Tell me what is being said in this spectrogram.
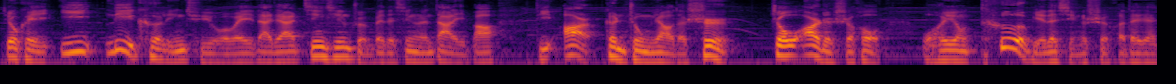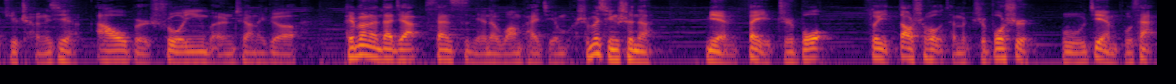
就可以一立刻领取我为大家精心准备的新人大礼包。第二，更重要的是，周二的时候我会用特别的形式和大家去呈现 Albert 说英文这样的一个陪伴了大家三四年的王牌节目。什么形式呢？免费直播。所以到时候咱们直播室不见不散。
